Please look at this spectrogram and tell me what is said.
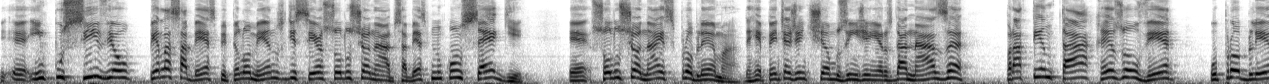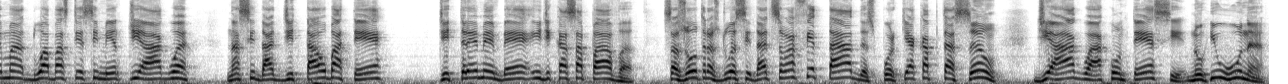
É impossível pela Sabesp, pelo menos, de ser solucionado. Sabesp não consegue é, solucionar esse problema. De repente a gente chama os engenheiros da NASA para tentar resolver o problema do abastecimento de água na cidade de Taubaté de Tremembé e de Caçapava. Essas outras duas cidades são afetadas porque a captação de água acontece no Rio Una.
